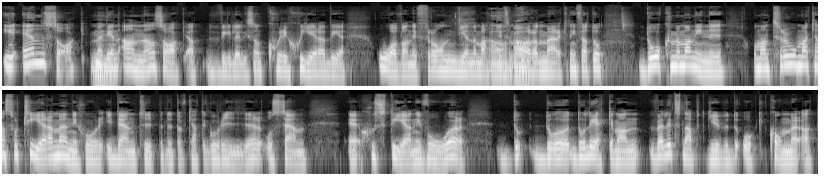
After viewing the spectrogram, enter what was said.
är en sak, men det är en Mm. annan sak att vilja liksom korrigera det ovanifrån genom att liksom, ja. öronmärkning. För att då, då kommer man in i om man tror man kan sortera människor i den typen av kategorier och sen eh, justera nivåer, då, då, då leker man väldigt snabbt Gud och kommer att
